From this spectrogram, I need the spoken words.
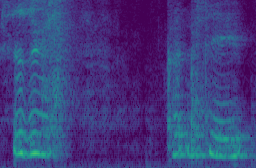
Scissors, cutting tape.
